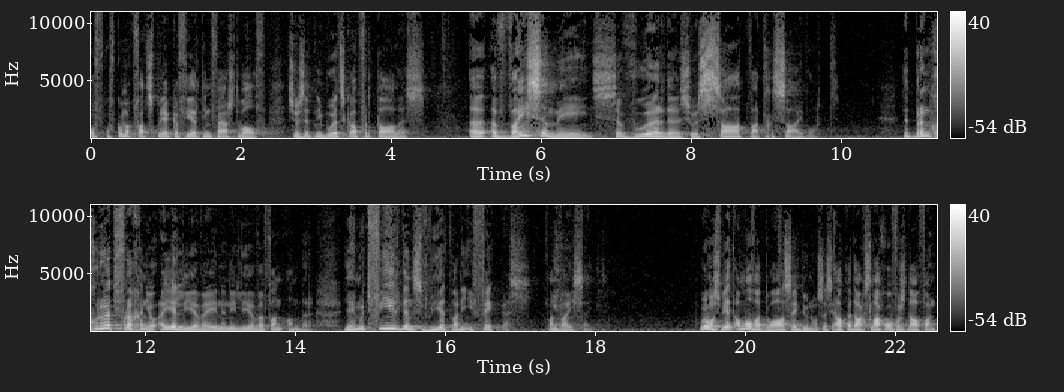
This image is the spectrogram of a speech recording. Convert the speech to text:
Of of kom ek vat Spreuke 14 vers 12 soos dit in die boodskap vertaal is. 'n 'n wyse mens se woorde so saad wat gesaai word. Dit bring groot vrug in jou eie lewe en in die lewe van ander. Jy moet vierdens weet wat die effek is van wysheid. O ons weet almal wat dwaasheid doen. Ons is elke dag slagoffers daarvan.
